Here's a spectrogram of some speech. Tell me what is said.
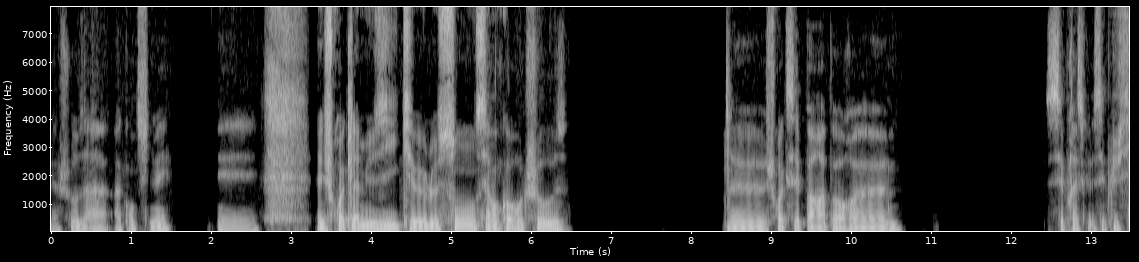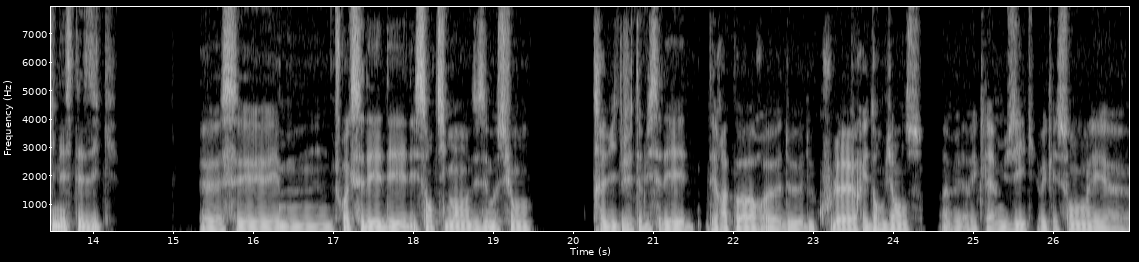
la, chose à, à continuer. Et, et, je crois que la musique, le son, c'est encore autre chose. je crois que c'est par rapport, c'est presque, c'est plus synesthésique. c'est, je crois que c'est des, des, des sentiments, des émotions très vite, j'établissais des, des rapports euh, de, de couleurs et d'ambiance avec, la musique, avec les sons et euh,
